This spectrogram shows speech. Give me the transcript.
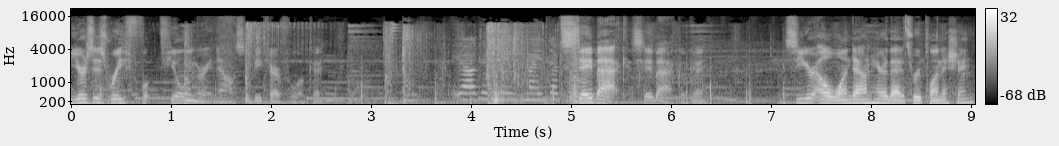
Yours is refueling right now, so be careful, okay? Y'all my. Stay back, stay back, okay? See your L1 down here that it's replenishing?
